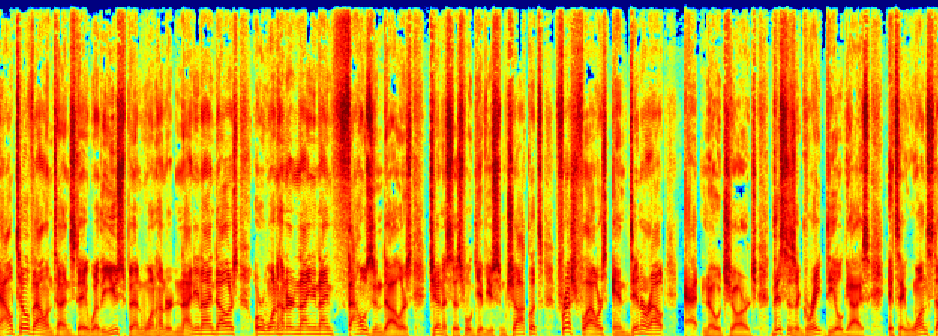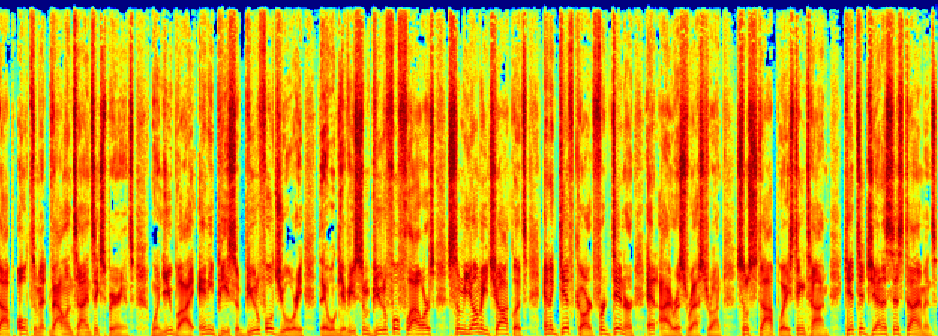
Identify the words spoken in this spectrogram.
now till Valentine's Day, whether you spend $199 or $199,000, Genesis will give you some chocolates, fresh flowers, and dinner out at no charge. This is a great deal, guys. It's a one stop ultimate Valentine's experience. When you buy any piece of beautiful jewelry, they will give you some beautiful flowers, some yummy chocolates, and a gift card for dinner at Iris Restaurant. So stop wasting time. Get to Genesis Diamonds.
